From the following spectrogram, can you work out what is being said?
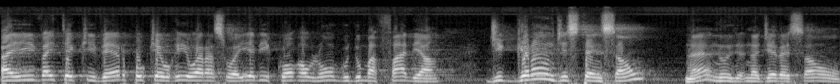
Aí vai ter que ver, porque o rio Araçuaí ele corre ao longo de uma falha de grande extensão, né, no, na direção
